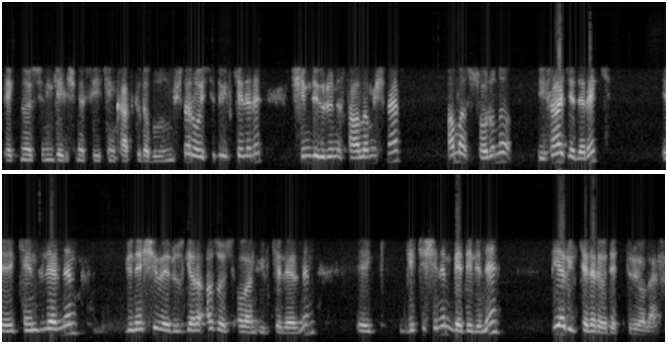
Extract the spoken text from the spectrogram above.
teknolojisinin gelişmesi için katkıda bulunmuşlar. OECD ülkelere şimdi ürünü sağlamışlar ama sorunu ihraç ederek e, kendilerinin güneşi ve rüzgarı az olan ülkelerinin e, geçişinin bedelini diğer ülkelere ödettiriyorlar.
